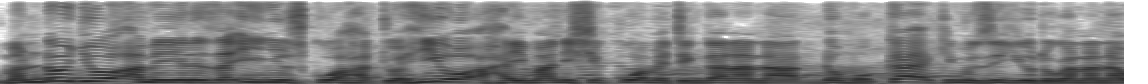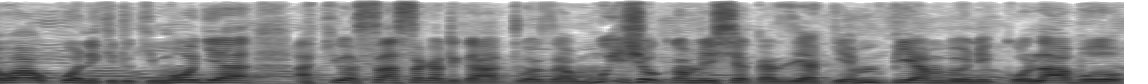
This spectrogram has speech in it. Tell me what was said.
Mandojo ameieleza E News kuwa hatua hiyo haimaanishi kuwa ametengana na Domokaya kimuziki kutokana na wao kuwa ni kitu kimoja, akiwa sasa katika hatua za mwisho kukamilisha kazi yake mpya ambayo ni kolabo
